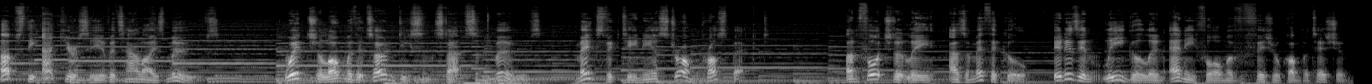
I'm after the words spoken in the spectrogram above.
ups the accuracy of its allies' moves, which, along with its own decent stats and moves, makes Victini a strong prospect. Unfortunately, as a mythical, it isn't legal in any form of official competition.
